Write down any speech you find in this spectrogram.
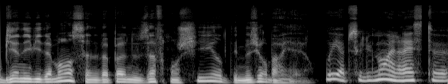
bien évidemment, ça ne va pas nous affranchir des mesures barrières. Oui, absolument. Elles restent euh,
